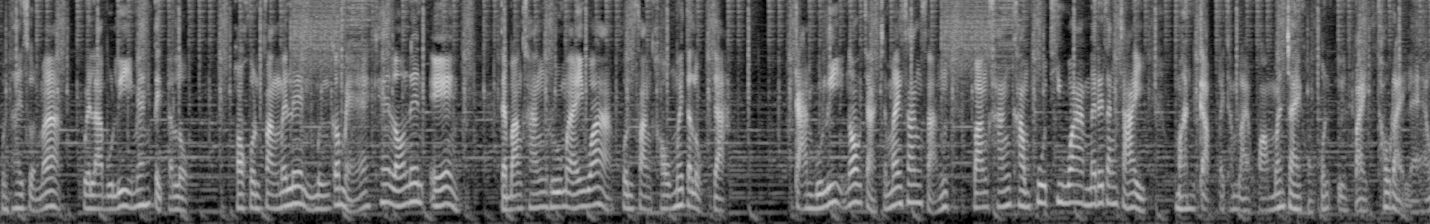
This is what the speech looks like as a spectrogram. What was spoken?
คนไทยส่วนมาก เวลาบูลลี่แม่งติดตลก พอคนฟังไม่เล่นมึงก็แหมแค่ล้อเล่นเอง แต่บางครั้งรู้ไหมว่าคนฟังเขาไม่ตลกจ้ะ การบูลลี่นอกจากจะไม่สร้างสรรค์ บางครั้งคำพูดที่ว่าไม่ได้ตั้งใจ มันกลับไปทำลายความมั่นใจของคนอื่นไปเท่าไหร่แล้ว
